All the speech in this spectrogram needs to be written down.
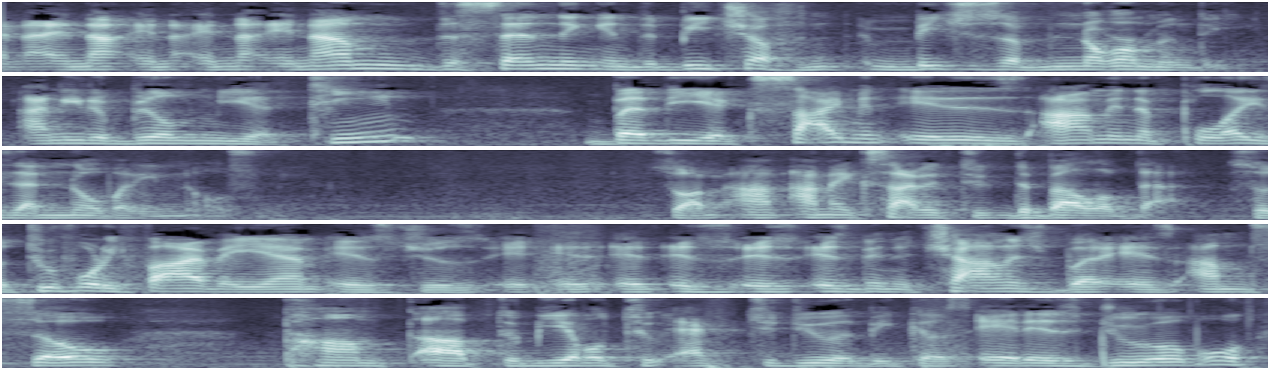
and, I, and, I, and, I, and I'm descending in the beach of, beaches of Normandy. I need to build me a team, but the excitement is I'm in a place that nobody knows me. So I'm, I'm, I'm excited to develop that. So 2:45 a.m. is just it, it, it, it's, it's been a challenge, but is I'm so pumped up to be able to act to do it because it is doable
